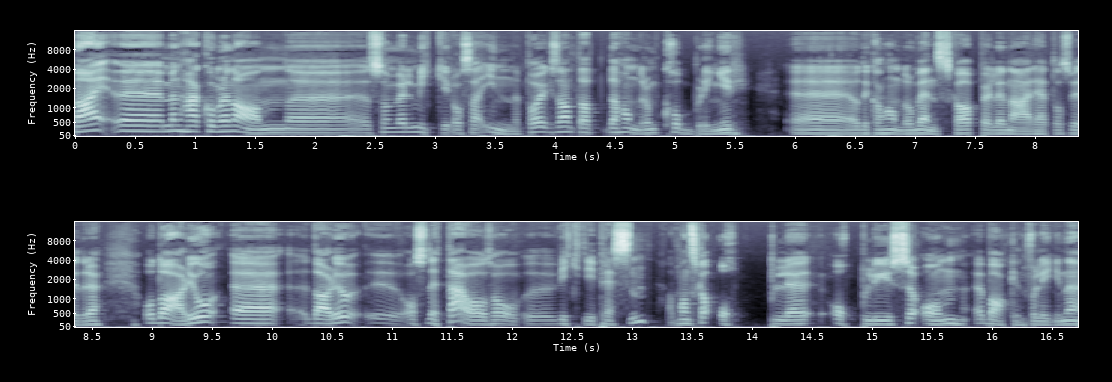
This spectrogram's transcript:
Nei, eh, men her kommer en annen eh, som vel Mikkel også er inne på, ikke sant? at det handler om koblinger. Eh, og det kan handle om vennskap eller nærhet osv. Og, så og da er det jo, da er det jo også Dette er jo også viktig i pressen. At man skal opp opplyse om bakenforliggende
